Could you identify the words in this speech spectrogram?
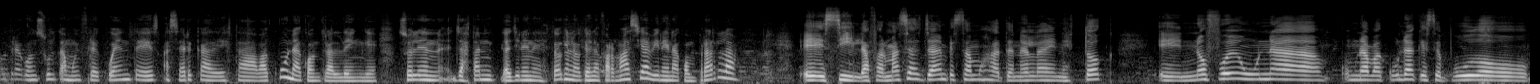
Otra consulta muy frecuente es acerca de esta vacuna contra el dengue. ¿Suelen, ya están, la tienen en stock en lo que es la farmacia? ¿Vienen a comprarla? Eh, sí, las farmacias ya empezamos a tenerla en stock. Eh, no fue una, vacuna que se pudo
